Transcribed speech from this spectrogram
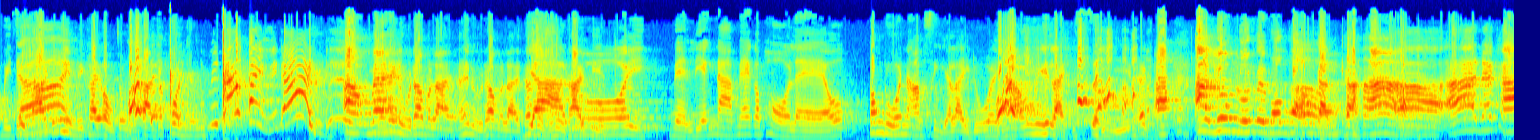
ไม่ได้ สุดท้ายก็ไม่เห็นมีใครออกจากวงการสักคนหนึ่งไม่ได้ไม่ได้อ้าวแม่ให้หนูทำอะไร ให้หนูทำอะไร ถ้าอสมย่ามติหนูทายผิด เลยแหม่เลี้ยงน้ำแม่ก็พอแล้ว ต้องดูว่าน้ำสีอะไรด้วย น้ำมีหลายสีนะคะ อะร่วมลุ้นไปพร้อมๆกันค่ะ อ่าอ่านะคะ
